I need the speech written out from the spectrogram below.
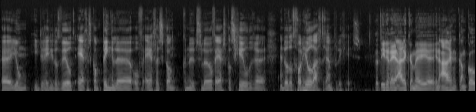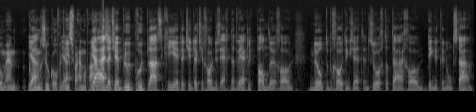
eh, jong, iedereen die dat wilt, ergens kan pingelen of ergens kan knutselen of ergens kan schilderen. En dat het gewoon heel laagdrempelig is. Dat iedereen eigenlijk ermee eh, in aanraking kan komen en kan Ja. onderzoeken of het Ja. iets voor hem of haar Ja, is. en dat je bloed, broedplaatsen creëert, dat je, dat je gewoon dus echt daadwerkelijk panden gewoon nul op de begroting zet en zorgt dat daar gewoon dingen kunnen ontstaan.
